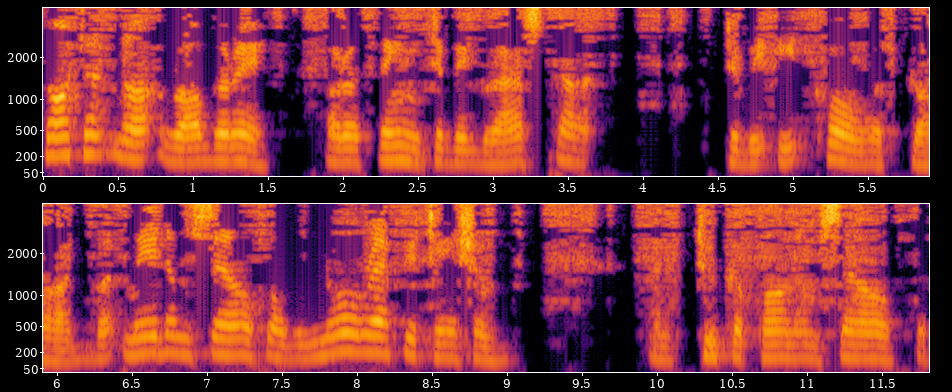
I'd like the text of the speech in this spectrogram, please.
thought it not robbery or a thing to be grasped at to be equal with God, but made himself of no reputation, and took upon himself the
